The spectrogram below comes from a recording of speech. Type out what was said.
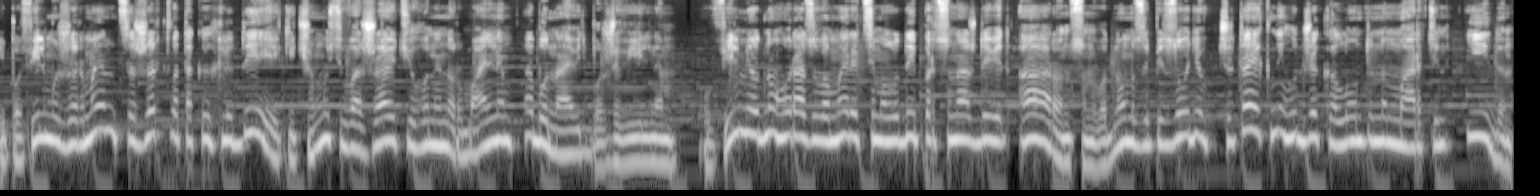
І по фільму Жермен це жертва таких людей, які чомусь вважають його ненормальним або навіть божевільним. У фільмі одного разу в Америці молодий персонаж Девід Ааронсон в одному з епізодів читає книгу Джека Лондона Мартін Іден.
